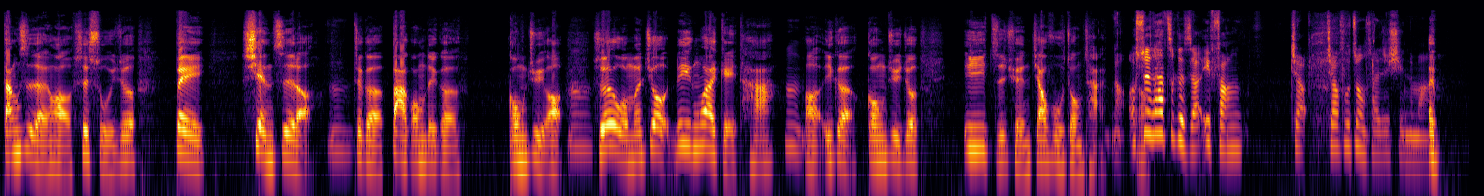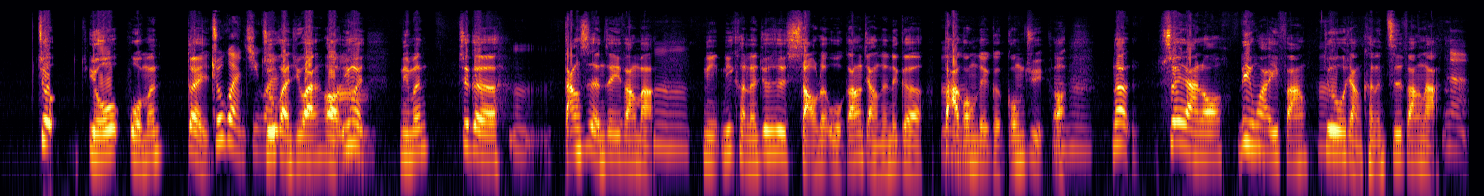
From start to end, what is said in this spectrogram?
当事人哦是属于就被限制了，嗯，这个罢工的一个工具哦，嗯，所以我们就另外给他，嗯，哦一个工具就依职权交付仲裁，哦，所以他这个只要一方交交付仲裁就行了吗？哎。就由我们对主管机关。主管机关哦，因为你们这个嗯。当事人这一方嘛，嗯，你你可能就是少了我刚刚讲的那个罢工的一个工具哦。那虽然哦，另外一方就是我讲可能资方啦，那。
